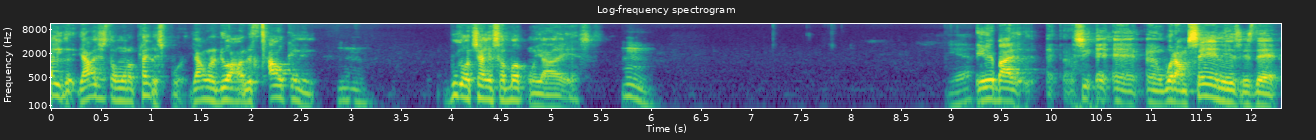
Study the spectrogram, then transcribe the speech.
play. the- Y'all just don't want to play the sport. Y'all want to do all this talking, and Mm. we gonna change something up on y'all ass. Mm. Yeah. Everybody, see, and, and, and what I'm saying is, is that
